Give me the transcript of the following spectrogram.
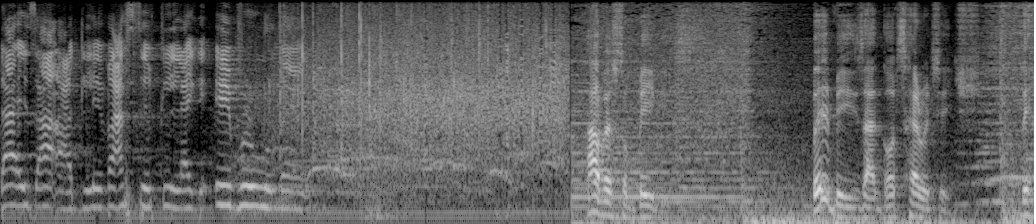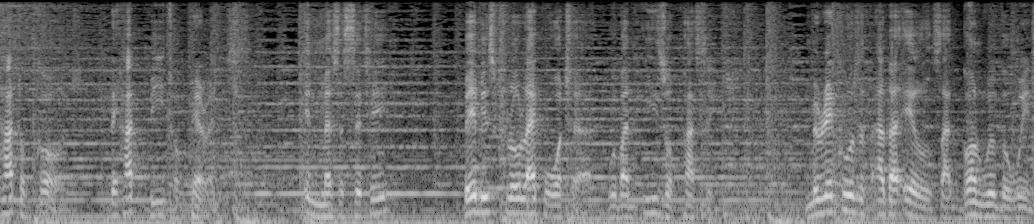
That is how I deliver safely like the Hebrew woman. Harvest of babies. Babies are God's heritage, the heart of God, the heartbeat of parents. In Mercy City, babies flow like water with an ease of passage. Miracles and other ills are gone with the wind.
